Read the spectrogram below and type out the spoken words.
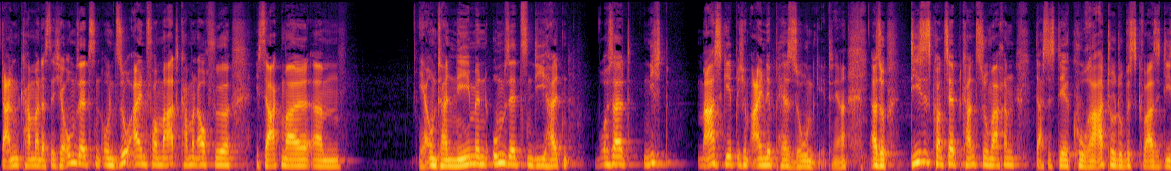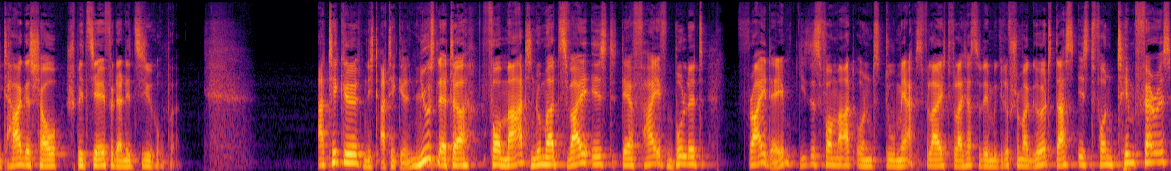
dann kann man das sicher umsetzen. Und so ein Format kann man auch für, ich sag mal, ähm, ja, Unternehmen umsetzen, die halt, wo es halt nicht maßgeblich um eine Person geht. Ja? Also dieses Konzept kannst du machen, das ist der Kurator, du bist quasi die Tagesschau speziell für deine Zielgruppe. Artikel, nicht Artikel, Newsletter, Format Nummer zwei ist der Five Bullet Friday. Dieses Format, und du merkst vielleicht, vielleicht hast du den Begriff schon mal gehört, das ist von Tim Ferriss.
